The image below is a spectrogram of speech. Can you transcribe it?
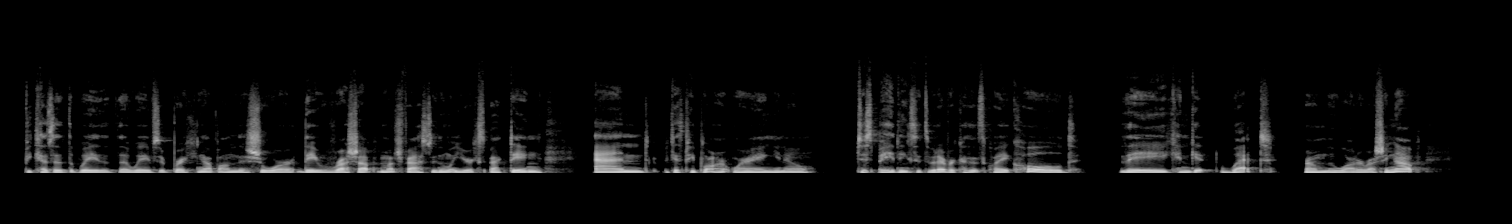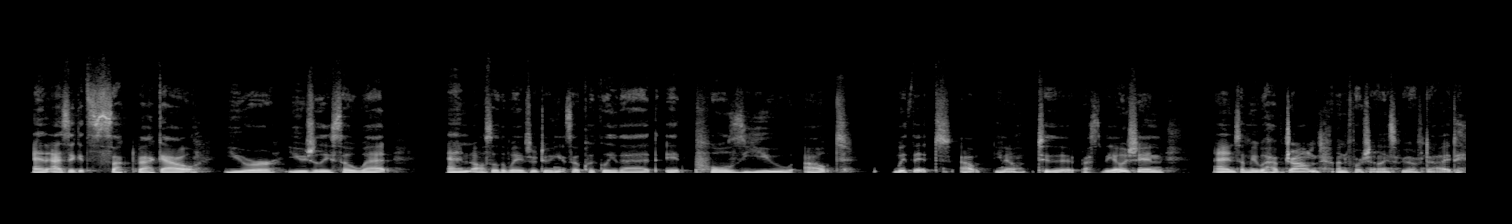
because of the way that the waves are breaking up on the shore, they rush up much faster than what you're expecting. And because people aren't wearing, you know, just bathing suits, whatever, because it's quite cold, they can get wet from the water rushing up. And as it gets sucked back out, you're usually so wet. And also, the waves are doing it so quickly that it pulls you out with it, out, you know, to the rest of the ocean. And some people have drowned, unfortunately. Some people have died.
